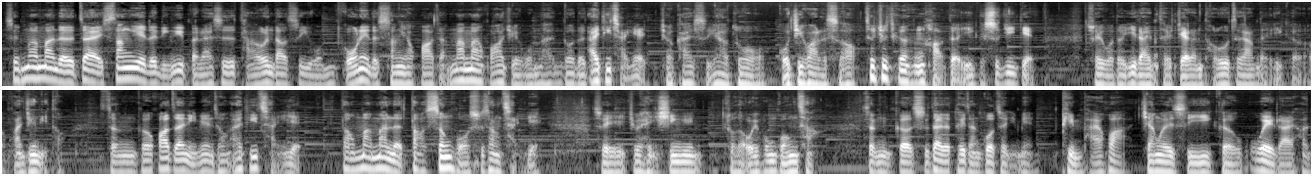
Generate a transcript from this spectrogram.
所以慢慢的，在商业的领域，本来是讨论到是以我们国内的商业发展，慢慢发觉我们很多的 IT 产业就开始要做国际化的时候，这就是个很好的一个时机点。所以我都毅然决然投入这样的一个环境里头。整个发展里面，从 IT 产业到慢慢的到生活时尚产业，所以就很幸运做到微风广场。整个时代的推展过程里面。品牌化将会是一个未来很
